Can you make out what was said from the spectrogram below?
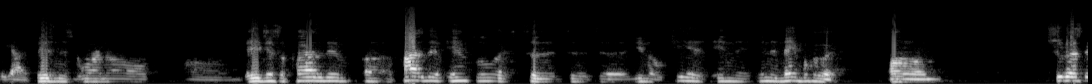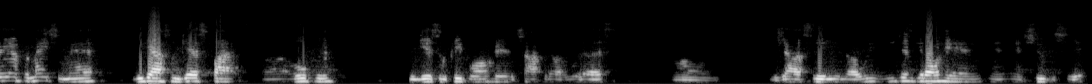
they got a business going on, um, they just a positive, uh, a positive influence to, to, to, you know, kids in the in the neighborhood. Um, shoot us the information, man. We got some guest spots uh, open. We get some people on here to chop it up with us. Um, as y'all see, you know, we, we just get on here and, and, and shoot the shit.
